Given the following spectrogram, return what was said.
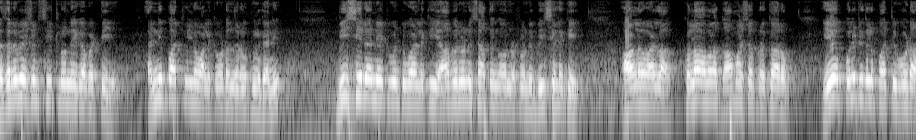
రిజర్వేషన్ సీట్లు ఉన్నాయి కాబట్టి అన్ని పార్టీల్లో వాళ్ళకి ఇవ్వడం జరుగుతుంది. కానీ బీసీలు అనేటువంటి వాళ్ళకి యాభై రెండు శాతంగా ఉన్నటువంటి బీసీలకి వాళ్ళ వాళ్ళ కులాల దామాషా ప్రకారం ఏ పొలిటికల్ పార్టీ కూడా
